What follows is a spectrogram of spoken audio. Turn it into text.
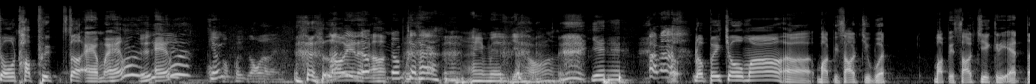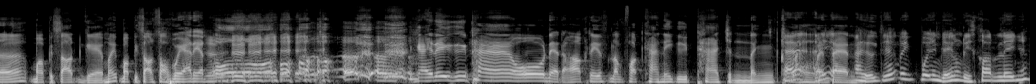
ចូល topic ទៅ MM អែមខ្ញុំលយណាខ្ញុំគិតថាអញមាននិយាយហងយេអត់អត់ដល់ពេលចូលមកអឺបទពិសោធន៍ជីវិត បទពិសោធន៍ជា creator បទពិសោធន៍ game ហើយបទពិសោធន៍ software ទៀតអូថ្ងៃនេះគឺថាអូអ្នកទាំងអស់គ្នាស្ដាប់ podcast នេះគឺថាចំណេញខ្លាំងមែនតើអារឿងចឹងដូចពួកខ្ញុំនិយាយក្នុង Discord លេងហ្នឹង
